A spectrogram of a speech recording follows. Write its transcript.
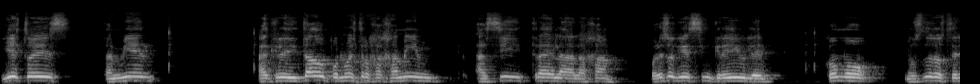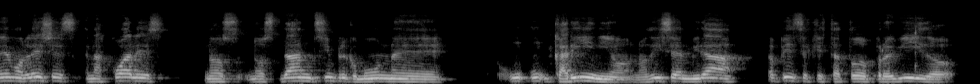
Y esto es también acreditado por nuestro jajamim, así trae la alajá. Por eso que es increíble cómo nosotros tenemos leyes en las cuales nos, nos dan siempre como un... Eh, un, cariño, nos dicen, mira, no pienses que está todo prohibido.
